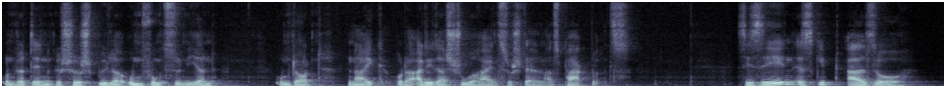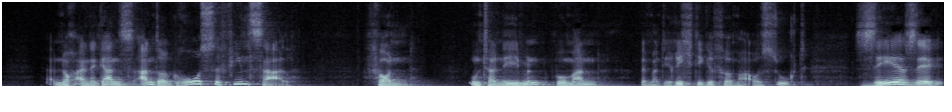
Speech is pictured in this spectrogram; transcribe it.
und wird den Geschirrspüler umfunktionieren, um dort Nike oder Adidas Schuhe reinzustellen als Parkplatz. Sie sehen, es gibt also noch eine ganz andere große Vielzahl von Unternehmen, wo man, wenn man die richtige Firma aussucht, sehr, sehr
